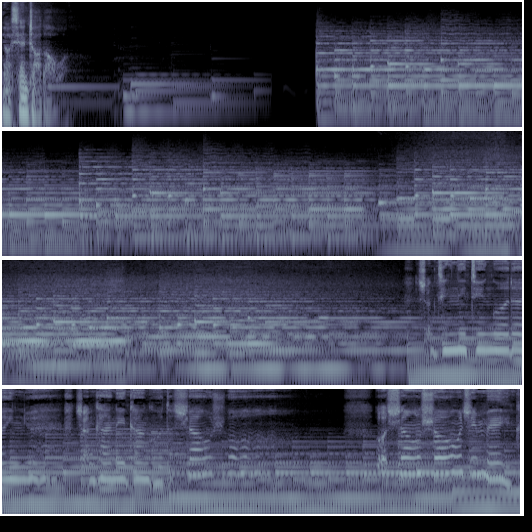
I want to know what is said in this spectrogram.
要先找到我。想听你听过的音乐，想看你看过的小说。我想收集每一个，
